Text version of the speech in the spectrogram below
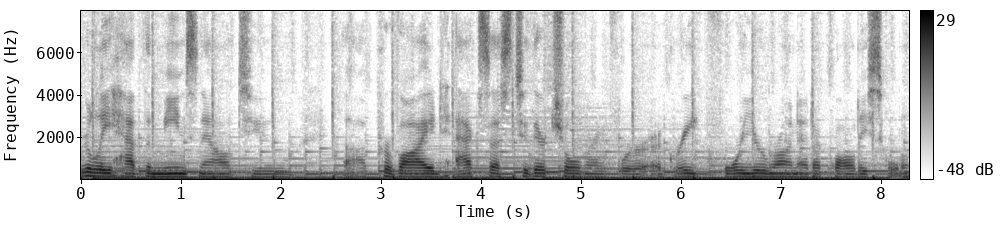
really have the means now to uh, provide access to their children for a great four year run at a quality school.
